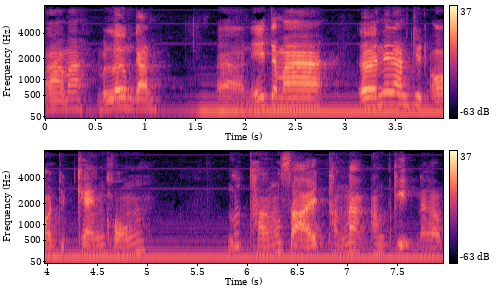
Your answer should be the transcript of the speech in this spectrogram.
มามามาเริ่มกัน อ่า นี้จะมา เออ แนะนำจุดอ่อนจุดแข็งของรถถังสายถังหนักอังกฤษนะครับ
